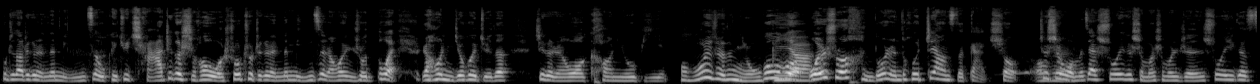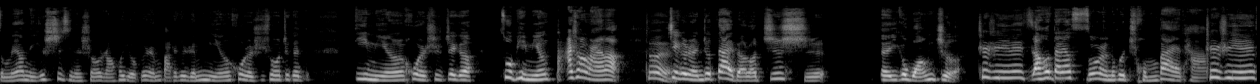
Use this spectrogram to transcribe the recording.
不知道这个人的名字，我可以去查。这个时候我说出这个人的名字，然后你说对，然后你就会觉得这个人我靠牛逼。我不会觉得牛逼不不不我是说很多人都会这样子的感受，就是我们在说一个什么什么人，说一个怎么样的一个事情的时候，然后有个人把这个人名，或者是说这个地名，或者是这个作品名答上来了，对，这个人就代表了知识的一个王者，这是因为然后大家所有人都会崇拜他。这是因为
